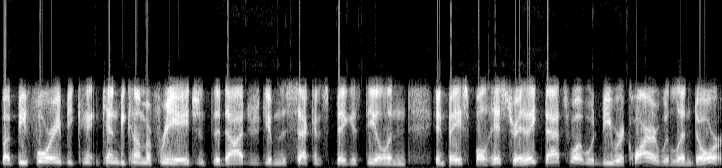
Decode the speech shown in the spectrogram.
but before he beca- can become a free agent, the Dodgers give him the second biggest deal in in baseball history. I think that's what would be required with Lindor.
